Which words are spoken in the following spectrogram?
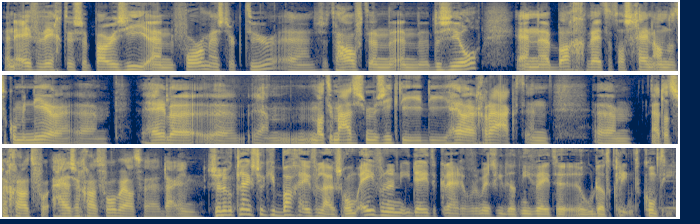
een evenwicht tussen poëzie en vorm en structuur. Eh, dus het hoofd en, en de ziel. En Bach weet het als geen ander te combineren. Eh, hele ja, mathematische muziek die, die heel erg raakt. En ehm, nou, dat is een groot, hij is een groot voorbeeld daarin. Zullen we een klein stukje Bach even luisteren... om even een idee te krijgen voor de mensen die dat niet weten hoe dat klinkt. Komt-ie.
